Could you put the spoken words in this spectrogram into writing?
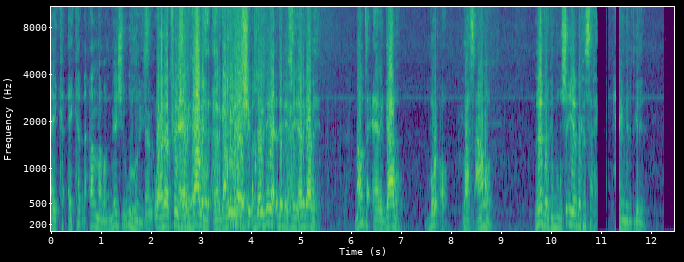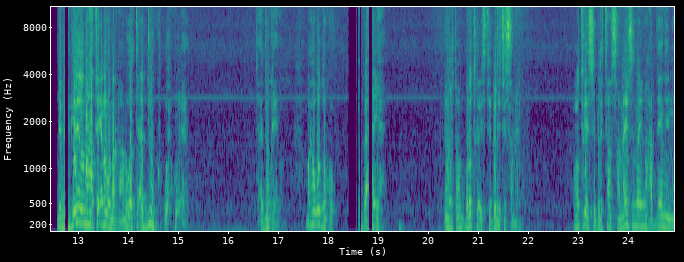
ay ka dhacdan nabad meeshii ugu horeysay wagaag faysal ceergaabe Kulli shi- kulli- ceergaabe maanta ceergaabo burco laascaanood levelka muqdisho in yarba ka sareeya xagga nabadgelyada nabadgelyadu ma hata inagu naqaano waa ta adduunku wax ku eego. Ta adduunka eego. Marka waddanku wuxuu u baahan yahay in horta political stability sameyno political stability samaysi mayno haddaynaynu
